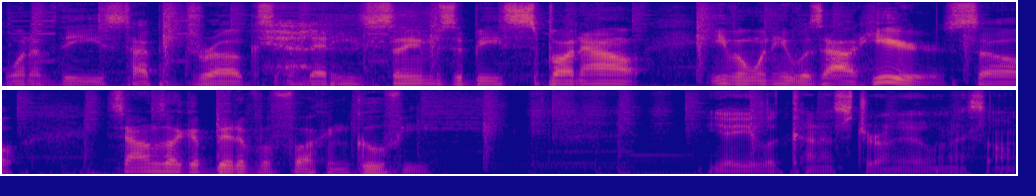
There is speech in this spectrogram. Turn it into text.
one of these type of drugs, and that he seems to be spun out even when he was out here. So sounds like a bit of a fucking goofy. Yeah, you look kind of strung out when I saw him.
